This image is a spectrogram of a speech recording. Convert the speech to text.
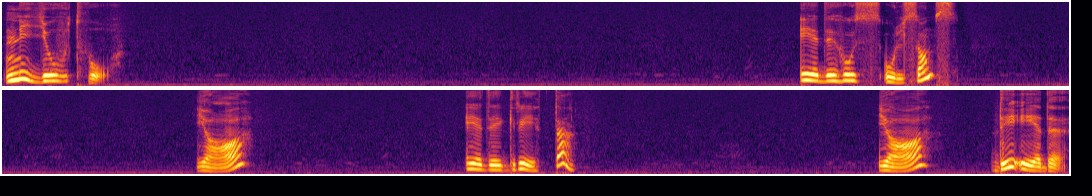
nio två. Är det hos Olssons? Ja, Är det Greta? ja, det är det.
